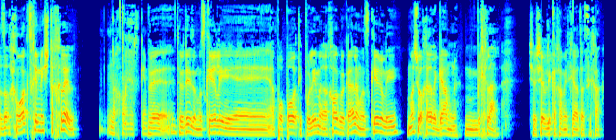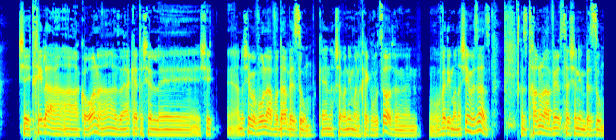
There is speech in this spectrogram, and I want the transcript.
אז אנחנו רק צריכים להשתכלל. נכון, מסכים. ואתם יודעים, זה מזכיר לי, אה, אפרופו טיפולים מרחוק וכאלה, מזכיר לי משהו אחר לגמרי, בכלל, שיושב לי ככה מתחילת השיחה. כשהתחילה הקורונה, אז היה קטע של... אה, שאנשים עברו לעבודה בזום, כן? עכשיו אני מנחה קבוצות ועובד עם אנשים וזה, אז, אז התחלנו להעביר סשנים בזום.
